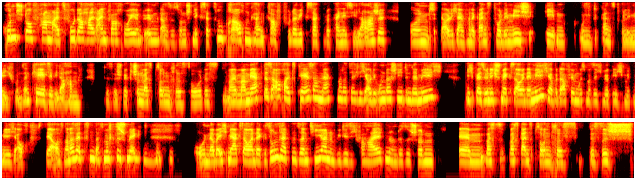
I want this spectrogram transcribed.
Grundstoff haben als Futter halt einfach Heu und Öl, also sonst nichts dazu brauchen, kein Kraftfutter, wie gesagt, oder keine Silage und dadurch einfach eine ganz tolle Milch geben und ganz tolle Milch für unseren Käse wieder haben. Das ist wirklich schon was Besonderes. So, das, man, man merkt es auch als Käser, merkt man tatsächlich auch die Unterschiede in der Milch. Ich persönlich schmecke es auch in der Milch, aber dafür muss man sich wirklich mit Milch auch sehr auseinandersetzen, dass man es schmeckt. Und aber ich merke es auch an der Gesundheit von unseren Tieren und wie die sich verhalten. Und das ist schon ähm, was, was ganz Besonderes. Das ist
